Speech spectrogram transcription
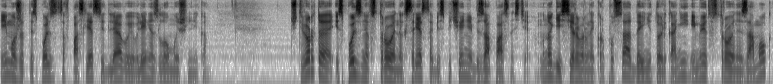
и может использоваться впоследствии для выявления злоумышленника. Четвертое. Использование встроенных средств обеспечения безопасности. Многие серверные корпуса, да и не только они, имеют встроенный замок,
